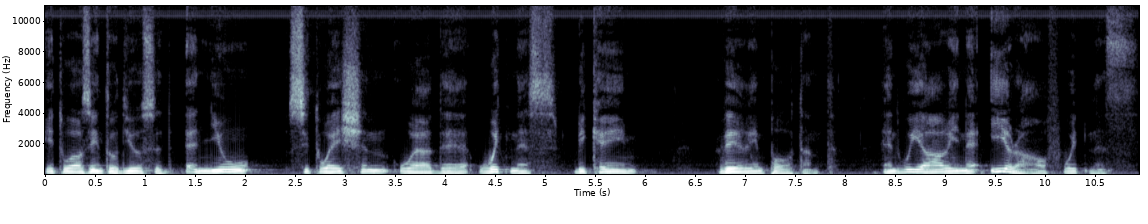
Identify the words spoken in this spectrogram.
it was introduced a new situation where the witness became very important. And we are in an era of witness.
